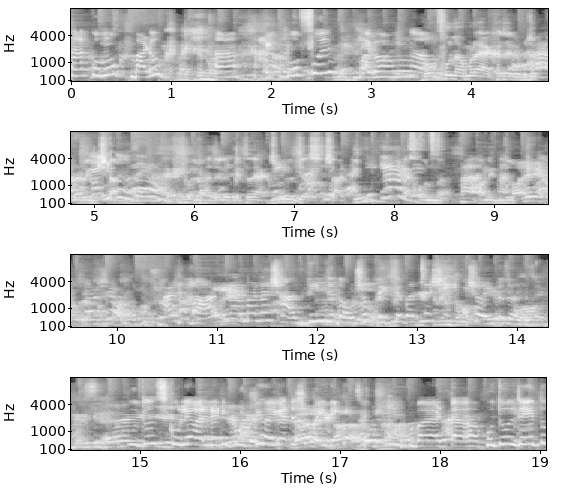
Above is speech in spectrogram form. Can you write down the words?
না কমুক বাড়ুক হোপফুল এবং হোপফুল আমরা এক হাজার এপিসোড করব ইনশাআল্লাহ। হাজারের একশো জাস্ট স্টার্টিং এখন অনেক দূর হবে এখন। আর হার না মানা সাত দিন যে দর্শক দেখতে পাচ্ছে সেই বিষয়ে একটু জানতে চাই। পুতুল স্কুলে অলরেডি ভর্তি হয়ে গেছে সবাই দেখেছে। বাট পুতুল যেহেতু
